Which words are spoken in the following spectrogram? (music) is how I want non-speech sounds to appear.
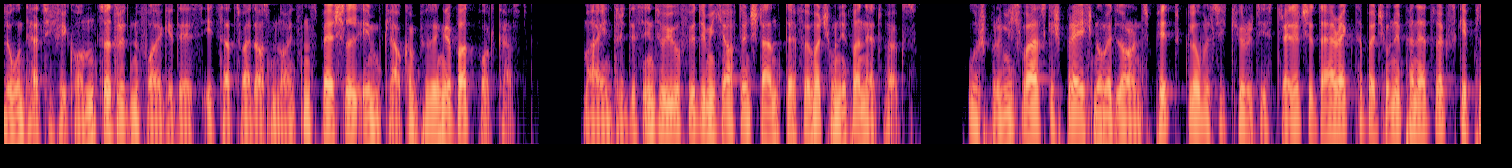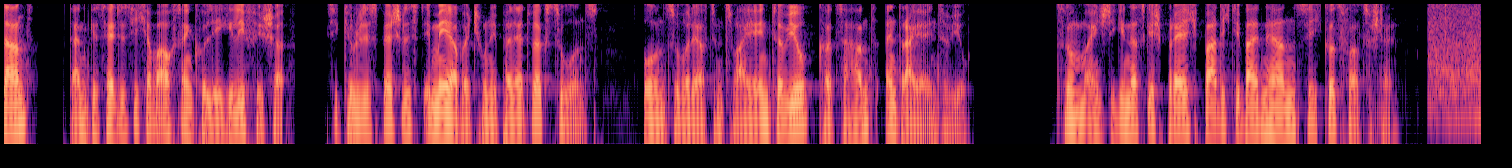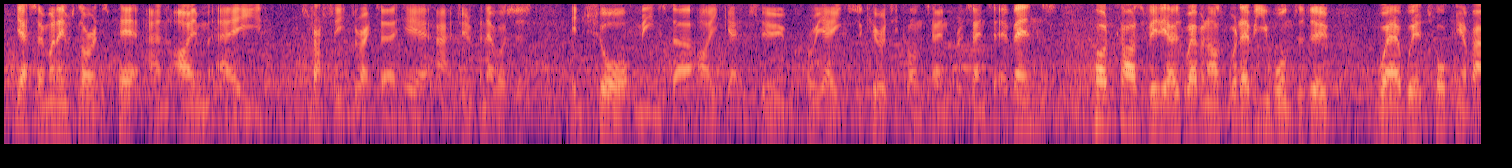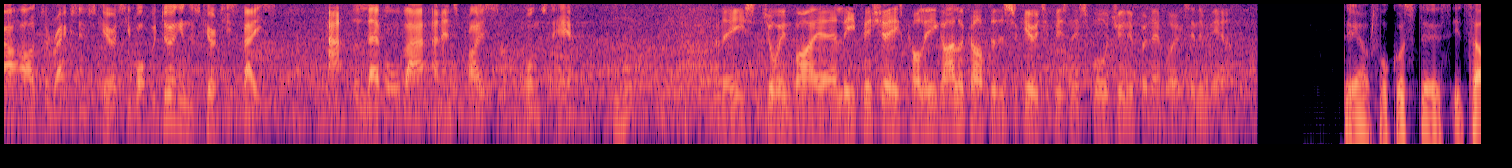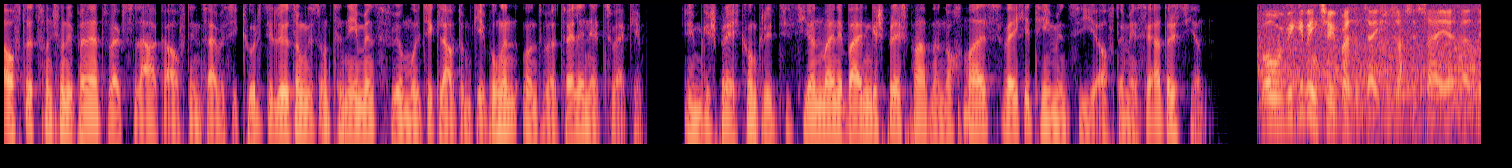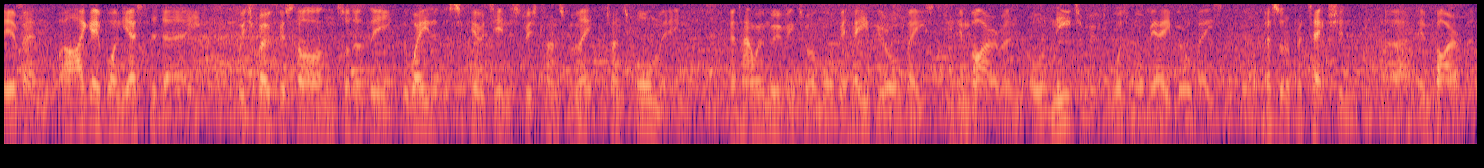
Hallo und herzlich willkommen zur dritten Folge des ITSA 2019 Special im Cloud Computing Report Podcast. Mein drittes Interview führte mich auf den Stand der Firma Juniper Networks. Ursprünglich war das Gespräch nur mit Lawrence Pitt, Global Security Strategy Director bei Juniper Networks, geplant. Dann gesellte sich aber auch sein Kollege Lee Fischer, Security Specialist EMEA bei Juniper Networks, zu uns. Und so wurde aus dem Zweier-Interview kurzerhand ein Dreier-Interview. Zum Einstieg in das Gespräch bat ich die beiden Herren, sich kurz vorzustellen. Yeah, so my name is Laurence Pitt, and I'm a strategy director here at Juniper Networks. Just in short, means that I get to create security content, present at events, podcasts, videos, webinars, whatever you want to do, where we're talking about our direction in security, what we're doing in the security space at the level that an enterprise wants to hear. Mm-hmm. And he's joined by uh, Lee Fisher, his colleague. I look after the security business for Juniper Networks in EMEA. Der Fokus des ITSA-Auftritts von Juniper Networks lag auf den Cybersecurity-Lösungen des Unternehmens für Multicloud-Umgebungen und virtuelle Netzwerke. Im Gespräch konkretisieren meine beiden Gesprächspartner nochmals, welche Themen sie auf der Messe adressieren. Well, we'll be giving two presentations, I should say, at, the event. Well, I gave one yesterday, which focused on sort of the, the way that the security industry is transforming and how we're moving to a more behavioural based environment or need to move towards a more behavioural based uh, sort of protection uh, environment.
